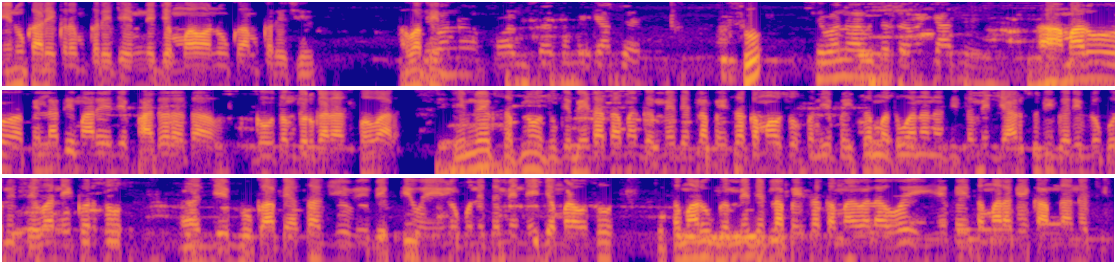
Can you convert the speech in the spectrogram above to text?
એનું કાર્યક્રમ કરે છે એમને જમવાનું કામ કરે છે. હવા પે- સેવાનો આવ્યો વિષય તમે ક્યાંથી અમારું પહેલાથી મારે જે ફાધર હતા, ગૌતમ દુર્ગાદાસ પવાર, એમનું એક સપનું હતું કે, બેટા, તમે ગમે તેટલા પૈસા કમાવશો, પણ એ પૈસા મતવાના નથી. તમે જ્યાર સુધી ગરીબ લોકોની સેવા નહીં કરશો જે ભૂખા, પ્યાસા જે વ્યક્તિ હોય, એ લોકોને તમે નહીં જમડાવશો તો તમારું ગમે તેટલા પૈસા કમાવેલા હોય, એ કંઈ તમારા કંઈ કામના નથી.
